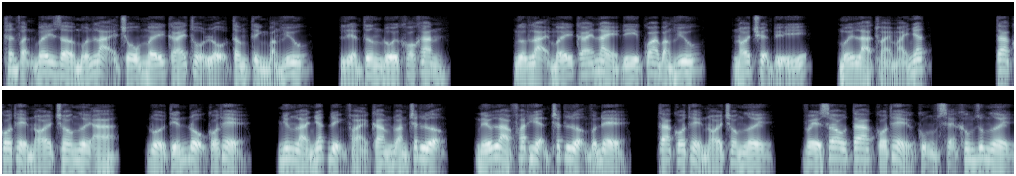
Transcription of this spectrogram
thân phận bây giờ muốn lại chỗ mấy cái thổ lộ tâm tình bằng hữu, liền tương đối khó khăn. Ngược lại mấy cái này đi qua bằng hữu, nói chuyện tùy ý, mới là thoải mái nhất. Ta có thể nói cho ngươi à đổi tiến độ có thể, nhưng là nhất định phải cam đoan chất lượng, nếu là phát hiện chất lượng vấn đề, ta có thể nói cho ngươi, về sau ta có thể cũng sẽ không giúp ngươi,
